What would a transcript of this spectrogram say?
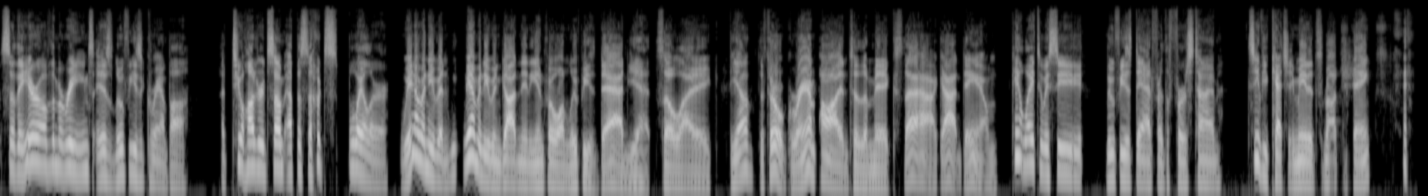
So the hero of the Marines is Luffy's grandpa. A 200 some episode spoiler. We haven't even we haven't even gotten any info on Luffy's dad yet. So like yeah, to throw grandpa into the mix, that god damn. Can't wait till we see Luffy's dad for the first time. See if you catch it. You mean it's not Shanks?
